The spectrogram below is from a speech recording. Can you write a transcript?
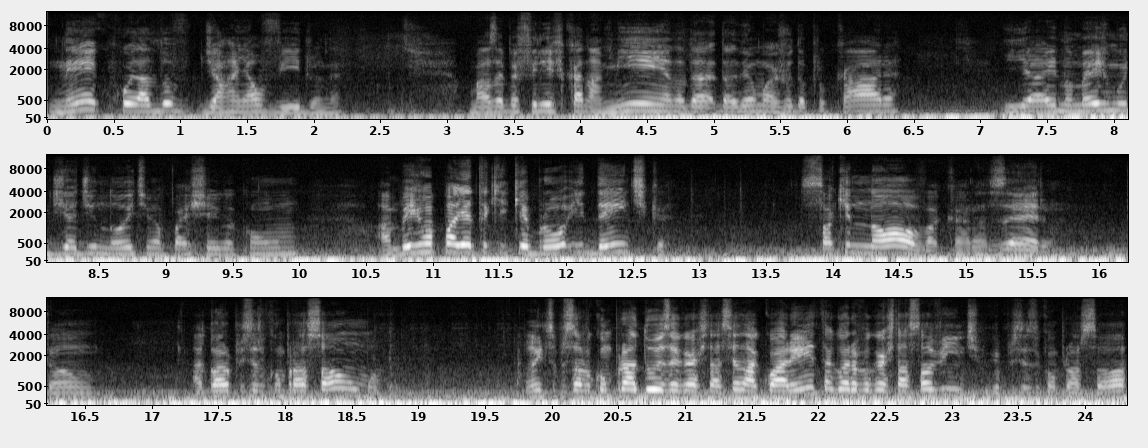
nem com cuidado do, de arranhar o vidro, né? Mas eu preferi ficar na minha, dar, uma ajuda pro cara. E aí no mesmo dia de noite meu pai chega com a mesma palheta que quebrou, idêntica. Só que nova, cara, zero. Então, agora eu preciso comprar só uma. Antes eu precisava comprar duas, ia gastar, sei lá, 40, agora eu vou gastar só 20, porque eu preciso comprar só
